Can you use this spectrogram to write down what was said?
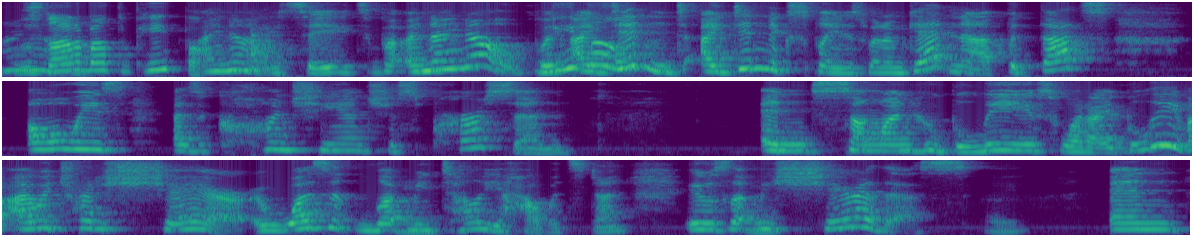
I It's know. not about the people. I know. You'd say it's about, and I know, but I didn't. I didn't explain is what I'm getting at. But that's always as a conscientious person and someone who believes what I believe, I would try to share. It wasn't let me tell you how it's done. It was let me share this. And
